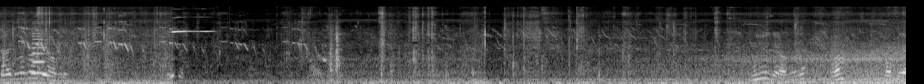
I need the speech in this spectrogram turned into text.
સાઈડમાં કરી આપણે. કહેવા બધા હા પછી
